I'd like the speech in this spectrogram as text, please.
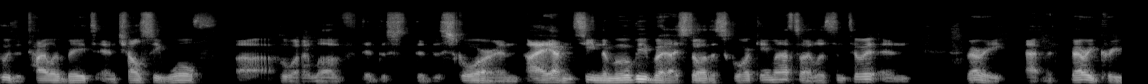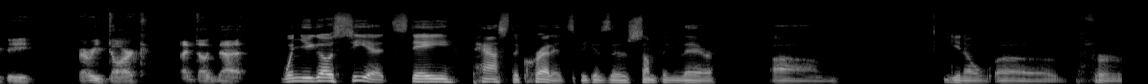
who's it? Tyler Bates and Chelsea Wolfe, uh, who I love, did this did the score. And I haven't seen the movie, but I saw the score came out, so I listened to it, and very very creepy, very dark. I dug that. When you go see it, stay past the credits because there's something there. Um, you know, uh, for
